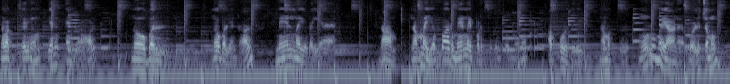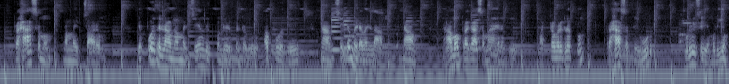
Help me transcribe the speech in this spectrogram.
நமக்கு தெரியும் என் என்றால் நோபல். நோபல் என்றால் மேன்மையுடைய. நாம் நம்மை எவ்வாறு மேன்மைப்படுத்துகின்றோமோ அப்பொழுது நமக்கு முழுமையான வெளிச்சமும் பிரகாசமும் நம்மை சாரும். எப்போதெல்லாம் நம்மை சேர்ந்து கொண்டிருக்கின்றதோ அப்பொழுது நாம் செல்லும் இடமெல்லாம் நாம் நாமும் பிரகாசமாக இருந்து மற்றவர்களுக்கும் பிரகாசத்தை உறுதி செய்ய முடியும்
